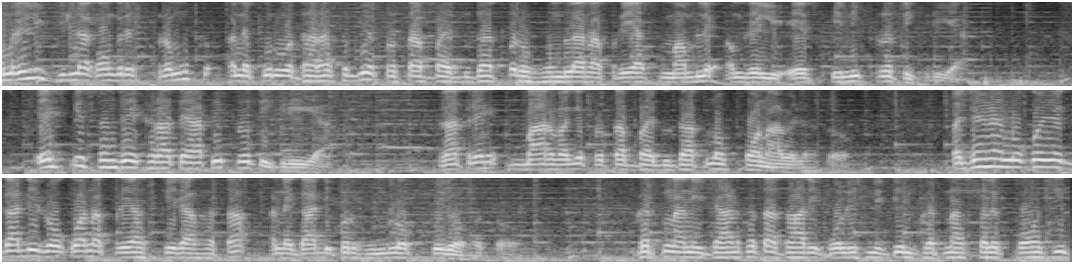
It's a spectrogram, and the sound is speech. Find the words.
અમરેલી જિલ્લા કોંગ્રેસ પ્રમુખ અને પૂર્વ ધારાસભ્ય પ્રતાપભાઈ દુધાત પર હુમલાના પ્રયાસ મામલે અમરેલી એસપીની પ્રતિક્રિયા. એસપી સંજય ખરાતે આપી પ્રતિક્રિયા. રાત્રે બાર વાગે પ્રતાપભાઈ દુધાતનો ફોન આવેલ હતો. અજાણ્યા લોકોએ ગાડી રોકવાના પ્રયાસ કર્યા હતા અને ગાડી પર હુમલો કર્યો હતો. ઘટનાની જાણ થતાં ધારી પોલીસની ટીમ ઘટના સ્થળે પહોંચી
